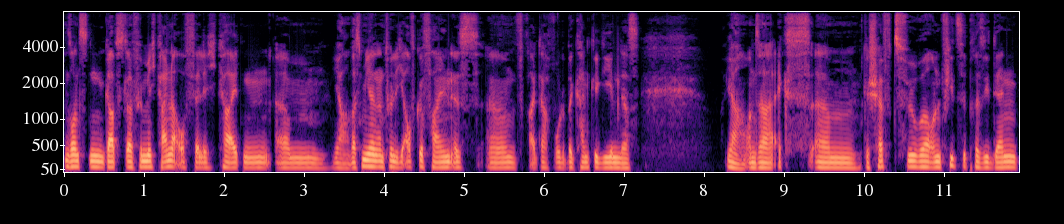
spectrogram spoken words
Ansonsten gab es da für mich keine Auffälligkeiten. Ähm, ja, was mir natürlich aufgefallen ist, ähm, Freitag wurde bekannt gegeben, dass ja unser Ex-Geschäftsführer ähm, und Vizepräsident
